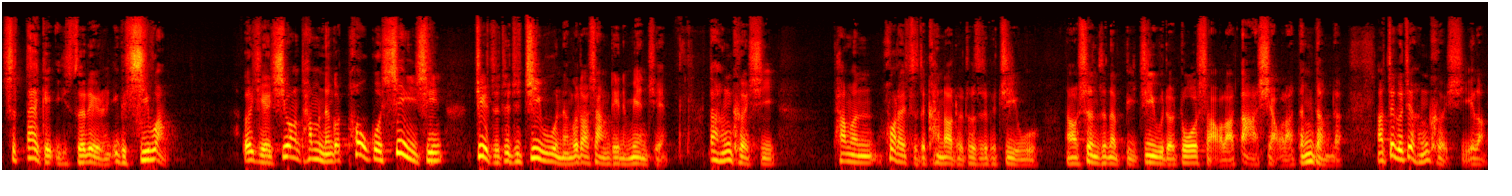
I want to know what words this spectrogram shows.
是带给以色列人一个希望，而且希望他们能够透过信心，借着这些祭物，能够到上帝的面前。但很可惜，他们后来只是看到的都是这个祭物，然后甚至呢，比祭物的多少啦、大小啦等等的，那这个就很可惜了。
